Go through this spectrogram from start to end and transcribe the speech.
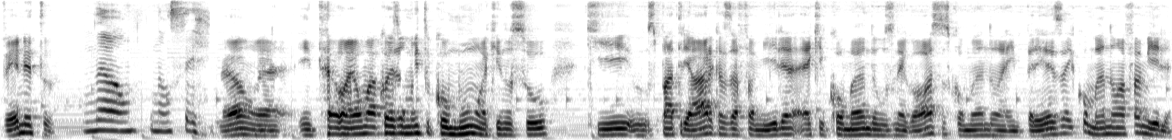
vêneto? Não, não sei. Não, é. Então é uma coisa muito comum aqui no sul que os patriarcas da família é que comandam os negócios, comandam a empresa e comandam a família.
